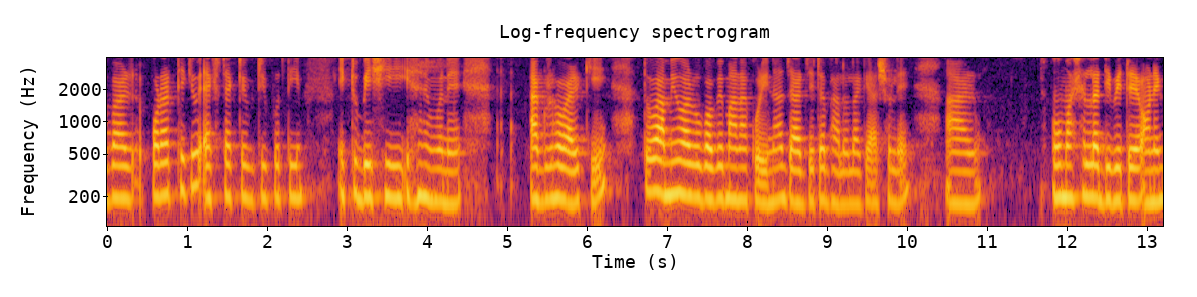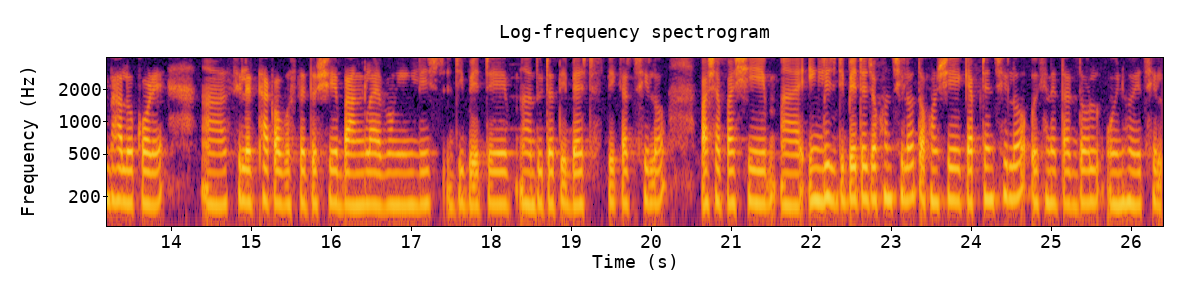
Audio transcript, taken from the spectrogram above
আবার পড়ার থেকেও এক্সট্রা অ্যাক্টিভিটির প্রতি একটু বেশি মানে আগ্রহ আর কি। তো আমিও আর ওভাবে মানা করি না, যার যেটা ভালো লাগে আসলে। আর ও মাসাল্লাহ ডিবেটে অনেক ভালো করে। সিলেট থাকা অবস্থায় তো সে বাংলা এবং ইংলিশ ডিবেটে দুটাতে বেস্ট স্পিকার ছিল। পাশাপাশি ইংলিশ ডিবেটে যখন ছিল তখন সে ক্যাপ্টেন ছিল, ওইখানে তার দল উইন হয়েছিল।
